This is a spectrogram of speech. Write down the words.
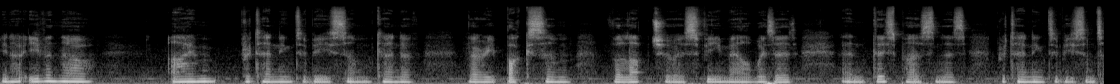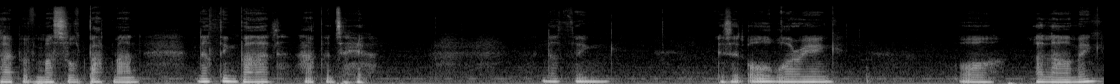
you know, even though I'm pretending to be some kind of very buxom, voluptuous female wizard, and this person is pretending to be some type of muscled Batman, nothing bad happens here. Nothing is at all worrying or alarming,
